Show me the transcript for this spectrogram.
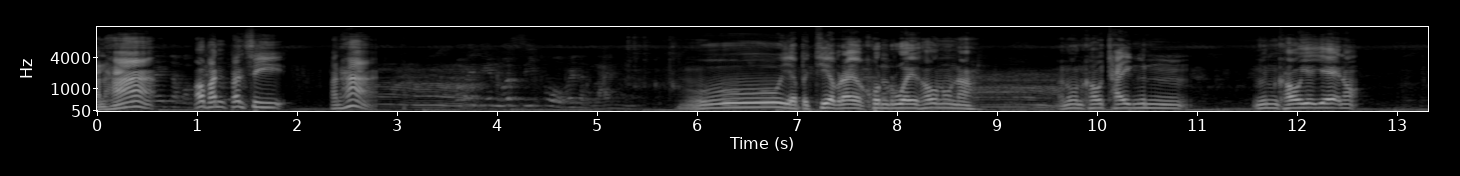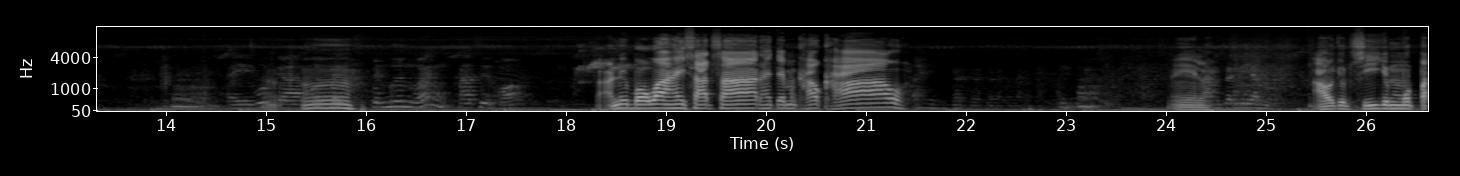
พันห้าเอาพันพันสี่ พันห้าเขาไปเรียนมดซีโป้ไปตั้งหลายหมื่นโอ้ยอย่าไปเทียบอะไรกับคนรวยเขานู่นนะอันนู่นเขาใช้เงิน เงินเขาเยอะแยะเนาะไอ้วุ้นกาเออเป็นหมื่นมั้งค่าซื้อของอันนี้บอกว่าให้สาดสาดให้แต่มันขาวขาวๆนี่ล่ะจะเนียนเอาจนสีจนหมดไป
